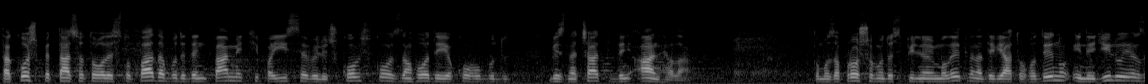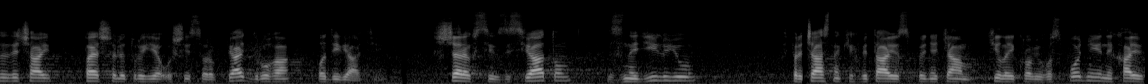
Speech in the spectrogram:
Також 15 листопада буде День пам'яті Паїсія Величковського, з нагоди якого будуть відзначати День Ангела. Тому запрошуємо до спільної молитви на 9 годину і неділю, як зазвичай, перша літургія о 6.45, друга о 9. Ще раз всіх зі святом, з неділею. Причасників вітаю з прийняттям тіла і крові Господньої. Нехай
